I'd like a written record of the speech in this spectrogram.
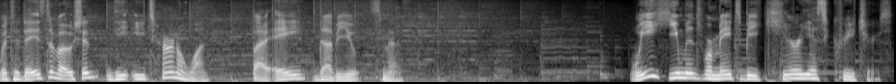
with today's devotion, The Eternal One by A.W. Smith. We humans were made to be curious creatures.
